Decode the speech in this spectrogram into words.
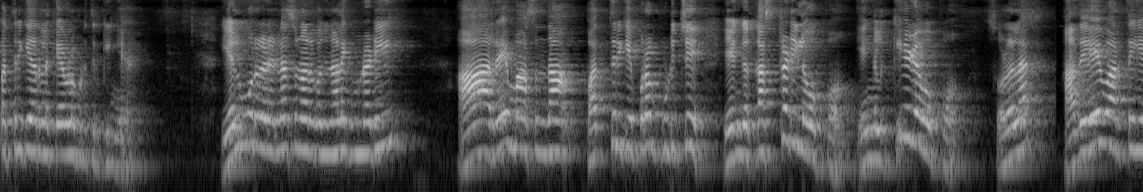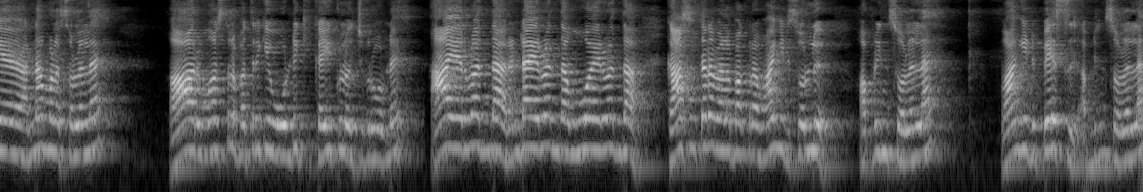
பத்திரிகையாளர்களை கேவலப்படுத்திருக்கீங்க. எல்முருகன் என்ன சொன்னார் கொஞ்ச நாளைக்கு முன்னாடி? ஆறே மாதம்தான் பத்திரிக்கை புறம் பிடிச்சி எங்கள் கஸ்டடியில் வைப்போம். எங்களுக்கு கீழே வைப்போம். சொல்லலை? அதே வார்த்தையை அண்ணாமலை சொல்லலை? ஆறு மாசத்துல பத்திரிக்கை ஒடுக்கி கைக்குள்ள வச்சுக்கிறோம்னு. ஆயிரம் ரூபா இருந்தா ரெண்டாயிரம் ரூபா இருந்தா மூவாயிரம் ரூபா இருந்தா காசு தானே வேலை பார்க்குறேன் வாங்கிட்டு சொல்லு அப்படின்னு சொல்லலை. வாங்கிட்டு பேசு அப்படின்னு சொல்லலை.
